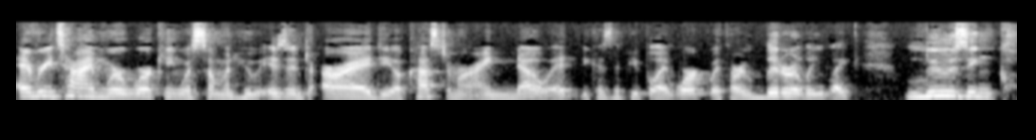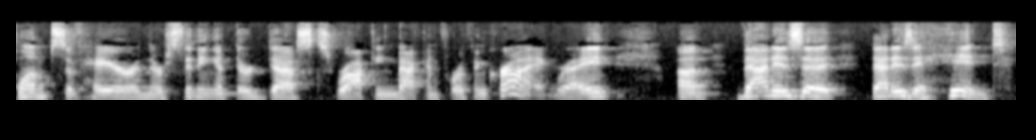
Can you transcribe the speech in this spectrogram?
Every time we're working with someone who isn't our ideal customer, I know it because the people I work with are literally like losing clumps of hair and they're sitting at their desks rocking back and forth and crying, right? Um, that is a that is a hint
